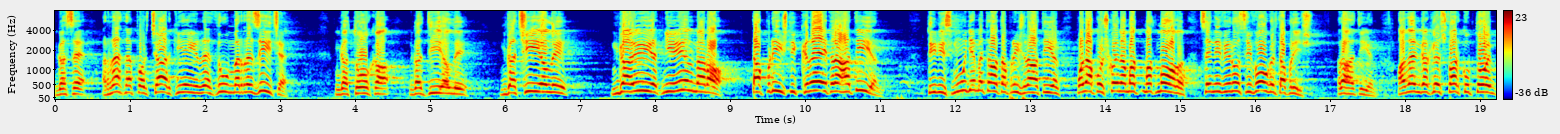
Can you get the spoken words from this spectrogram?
Ngase rreth e përqark je i rrethu me rreziqe. Nga toka, nga dielli, nga qielli, nga yjet një yll me ra, ta prishti krejt rahatien. Ti një smundje me t'ra ta prish rahatien, po na po shkojna ma t'madhen, se një virus i vogël ta prish rahatien. Andaj nga kjo çfarë kuptojmë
